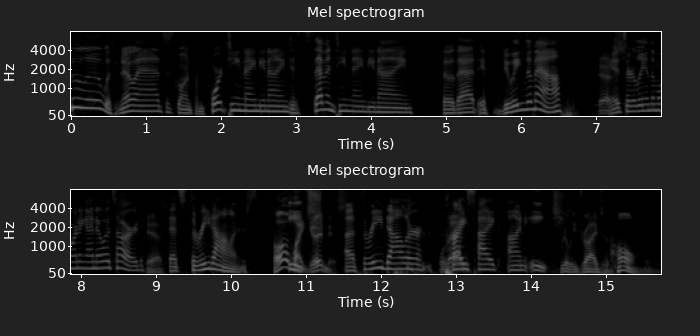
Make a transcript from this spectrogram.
Hulu with no ads is going from $14.99 to $17.99. So that if doing the math, Yes. it's early in the morning. I know it's hard. Yes. That's three dollars. Oh, my each. goodness. A three dollar Well, price hike on each. Really drives it home when you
